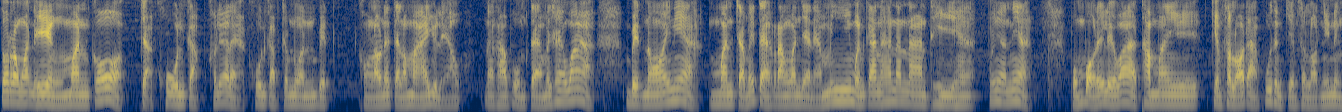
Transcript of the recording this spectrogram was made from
ตัวรางวัลเองมันก็จะคูณกับเขาเรียกอะไรอะคูณกับจำนวนเบ็ดของเราในแต่ละไม้อยู่แล้ว นะครับผมแต่ไม่ใช่ว่า bet น้อยเนี่ยมันจะไม่แตกรางวัลใหญ่นะมีเหมือนกันนะฮะนานๆทีฮะเพราะฉะนั้นเนี่ยผมบอกได้เลยว่าทำไมเกมสล็อตอะพูดถึงเกมสล็อตนิดนึง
